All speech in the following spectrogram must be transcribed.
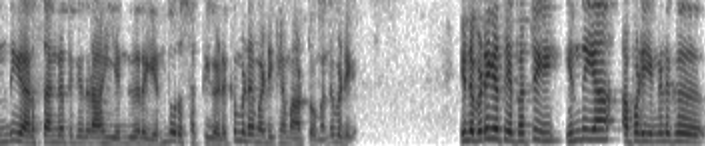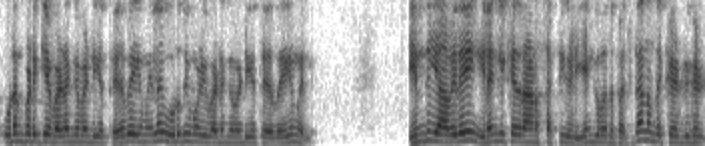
இந்திய அரசாங்கத்துக்கு எதிராக இயங்குகிற எந்த ஒரு சக்திகளுக்கும் இடமளிக்க மாட்டோம் என்று விடயம். இந்த விடயத்தை பற்றி இந்தியா அப்படி எங்களுக்கு உடன்படிக்கை வழங்க வேண்டிய தேவையும் இல்லை உறுதிமொழி வழங்க வேண்டிய தேவையும் இல்லை. இந்தியாவிலே இலங்கைக்கு எதிரான சக்திகள் இயங்குவது பற்றி தான் அந்த கேள்விகள்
